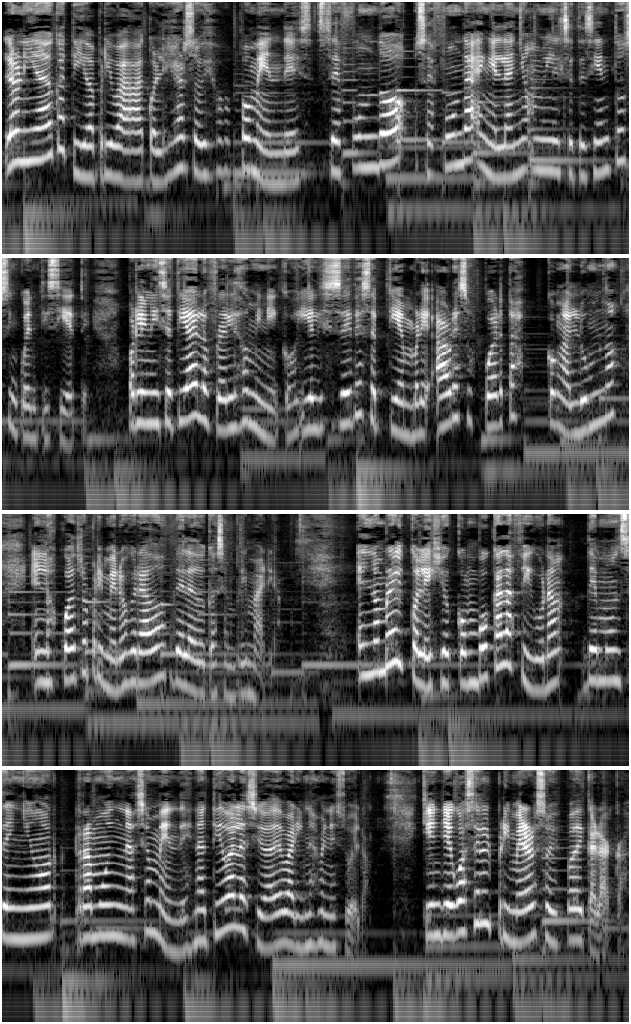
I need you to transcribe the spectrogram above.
La unidad educativa privada Colegio Arzobispo Méndez se, fundó, se funda en el año 1757 por la iniciativa de los frailes dominicos y el 16 de septiembre abre sus puertas con alumnos en los cuatro primeros grados de la educación primaria. El nombre del colegio convoca la figura de Monseñor Ramón Ignacio Méndez, nativo de la ciudad de Barinas, Venezuela, quien llegó a ser el primer arzobispo de Caracas,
